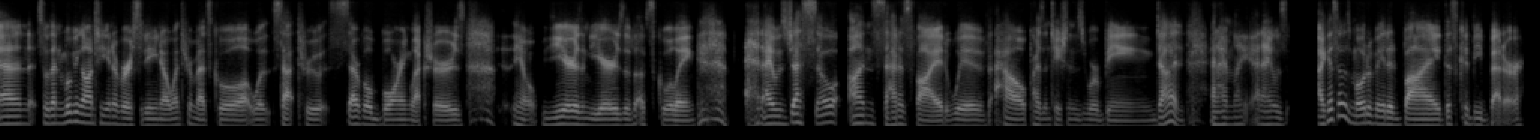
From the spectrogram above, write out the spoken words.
And so then moving on to university, you know, went through med school, was sat through several boring lectures, you know, years and years of, of schooling. And I was just so unsatisfied with how presentations were being done. And I'm like, and I was, I guess I was motivated by this could be better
